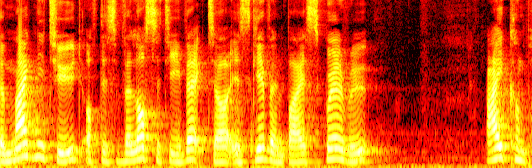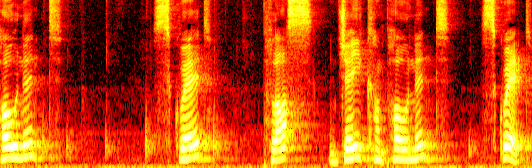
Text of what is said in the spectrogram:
The magnitude of this velocity vector is given by square root i component squared plus j component squared.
